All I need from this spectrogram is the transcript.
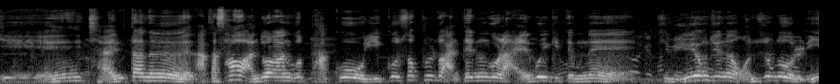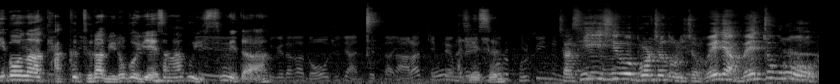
예, 자 일단은 아까 사업 안 돌아가는 것 봤고 입구 서플도 안 떼는 걸 알고 있기 때문에 지금 유영진은 어느 정도 리버나 다크 드랍 이런 거 예상하고 있습니다. 아시겠어요? 자 3시로 벌쳐 돌리죠. 왜냐 왼쪽으로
